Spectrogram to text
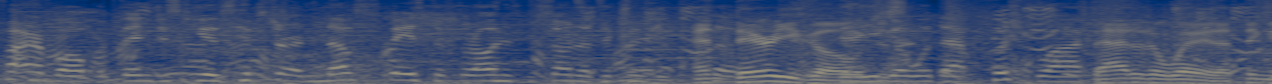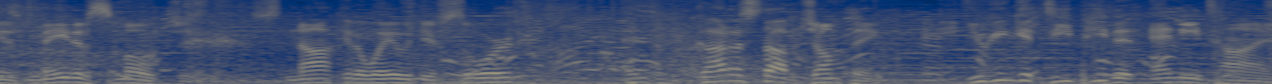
fireball, but then just gives Hipster enough space to throw out his persona to. And to- there you go. There you Just go with that push block. Bat it away. That thing is made of smoke. Just, just knock it away with your sword. And you gotta stop jumping. You can get DP'd at any time.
